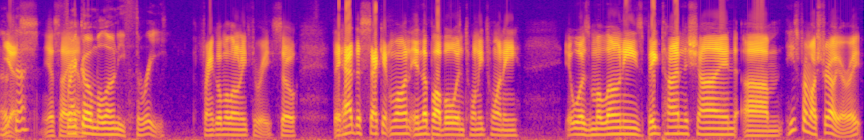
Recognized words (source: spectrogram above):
Okay. Yes, yes, I am. Franco Moloney three. Franco Moloney three. So they had the second one in the bubble in 2020. It was Moloney's big time to shine. Um, he's from Australia, right?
